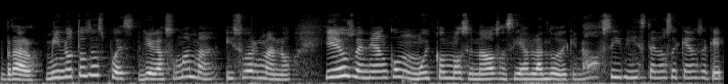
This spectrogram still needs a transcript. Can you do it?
raro. Minutos después llega su mamá y su hermano y ellos venían como muy conmocionados así hablando de que no, sí viste, no sé qué, no sé qué.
